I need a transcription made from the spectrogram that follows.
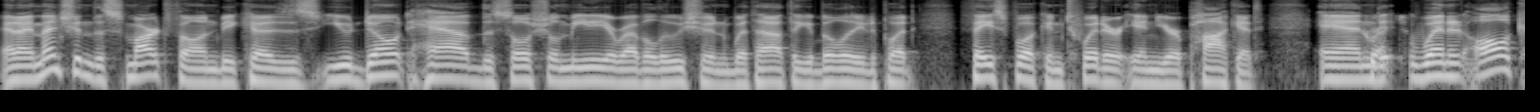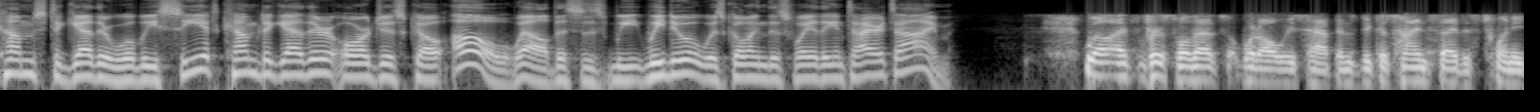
and i mentioned the smartphone because you don't have the social media revolution without the ability to put facebook and twitter in your pocket and Correct. when it all comes together will we see it come together or just go, oh, well, this is we, we knew it was going this way the entire time? Well, first of all, that's what always happens because hindsight is twenty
